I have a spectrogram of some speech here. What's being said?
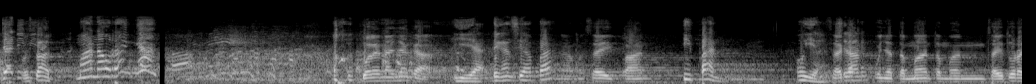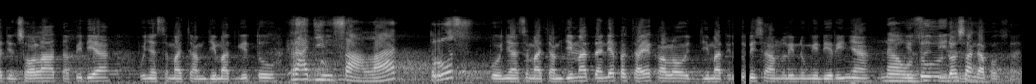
Jadi Ustaz. mana orangnya? Boleh nanya nggak? Iya, dengan siapa? Nama saya Ipan. Ipan. Oh iya, Saya kan silakan. punya teman, teman saya itu rajin sholat, tapi dia punya semacam jimat gitu. Rajin salat, terus Punya semacam jimat dan dia percaya kalau jimat itu bisa melindungi dirinya. Itu Nauzubillah. dosa nggak Pak Ustaz?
